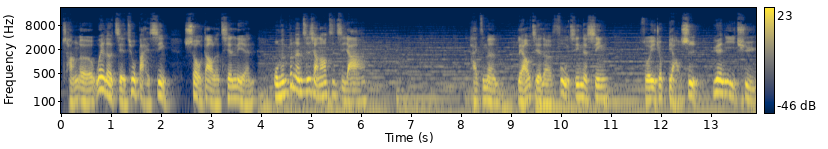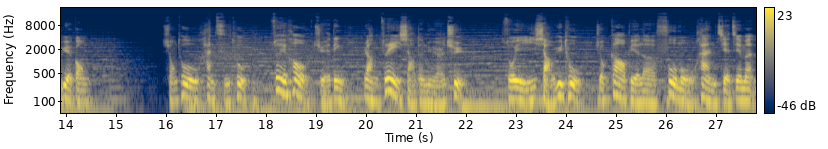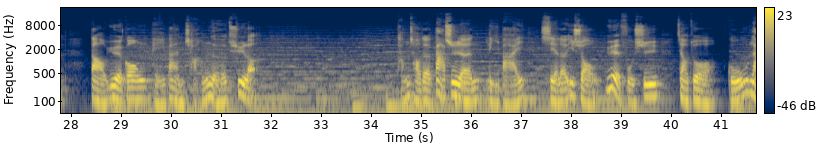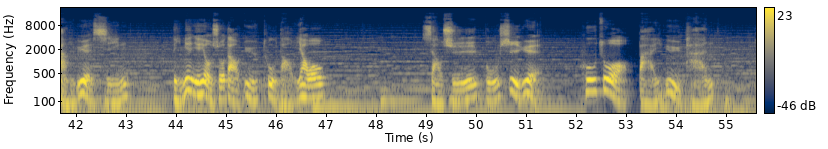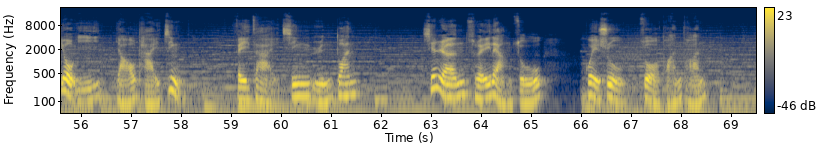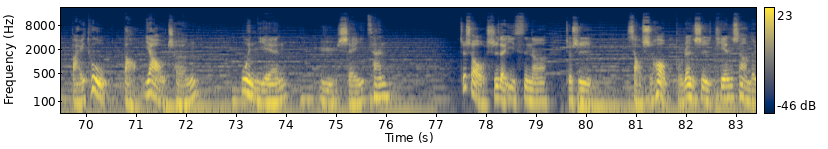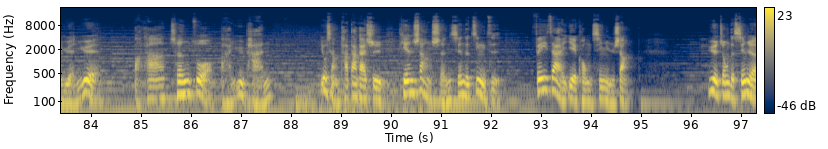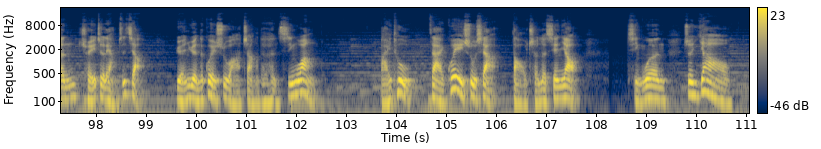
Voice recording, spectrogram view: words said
嫦娥为了解救百姓，受到了牵连，我们不能只想到自己呀。”孩子们了解了父亲的心，所以就表示愿意去月宫。雄兔和雌兔最后决定让最小的女儿去，所以小玉兔就告别了父母和姐姐们。到月宫陪伴嫦娥去了。唐朝的大诗人李白写了一首乐府诗，叫做《古朗月行》，里面也有说到玉兔捣药哦。小时不识月，呼作白玉盘。又疑瑶台镜，飞在青云端。仙人垂两足，桂树作团团。白兔捣药成，问言与谁餐？这首诗的意思呢，就是小时候不认识天上的圆月，把它称作白玉盘，又想它大概是天上神仙的镜子。飞在夜空青云上，月中的仙人垂着两只脚，圆圆的桂树啊，长得很兴旺。白兔在桂树下捣成了仙药，请问这药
